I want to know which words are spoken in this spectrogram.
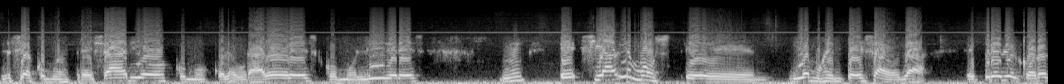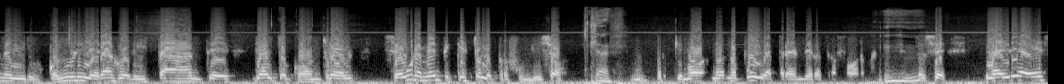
ya sea como empresarios, como colaboradores, como líderes. Eh, si habíamos, eh, digamos, empezado ya previo al coronavirus con un liderazgo distante, de autocontrol, seguramente que esto lo profundizó. Porque no, no, no pude aprender otra forma. Entonces, la idea es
